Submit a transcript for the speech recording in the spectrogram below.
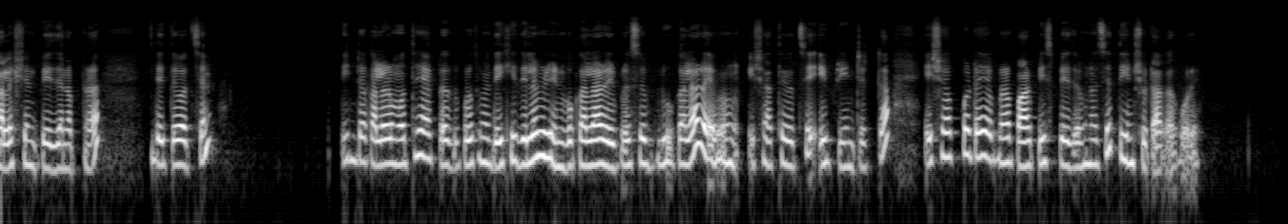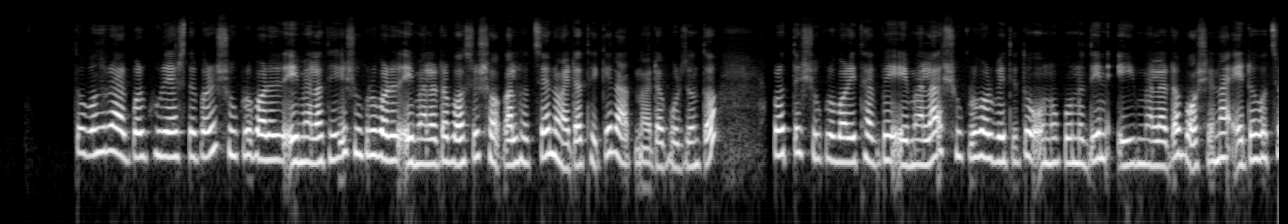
কালেকশন পেয়ে যান আপনারা। দেখতে পাচ্ছেন, তিনটা কালারের মধ্যে একটা প্রথমে দেখিয়ে দিলাম রেনবো কালার এরপর হচ্ছে ব্লু কালার এবং এর সাথে হচ্ছে এই প্রিন্টেডটা এই সব কটাই আপনারা পার পিস পেয়ে যাবেন হচ্ছে তিনশো টাকা করে। তো বন্ধুরা, একবার ঘুরে আসতে পারে শুক্রবারের এই মেলা থেকে, শুক্রবারের এই মেলাটা বসে সকাল হচ্ছে নয়টা থেকে রাত নয়টা পর্যন্ত। প্রত্যেক শুক্রবারই থাকবে এই মেলা। শুক্রবার ব্যতীত অন্য কোনো দিন এই মেলাটা বসে না। এটা হচ্ছে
